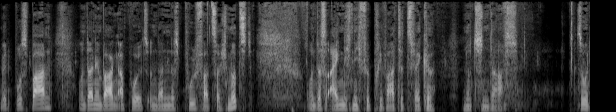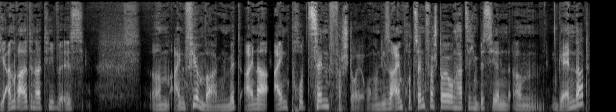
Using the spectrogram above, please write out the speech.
mit Busbahn und dann den Wagen abholst und dann das Poolfahrzeug nutzt und das eigentlich nicht für private Zwecke nutzen darfst. So, die andere Alternative ist ähm, ein Firmenwagen mit einer 1% Versteuerung. Und diese 1% Versteuerung hat sich ein bisschen ähm, geändert.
